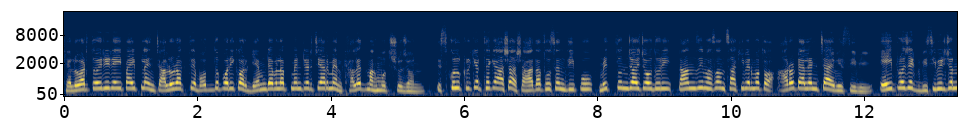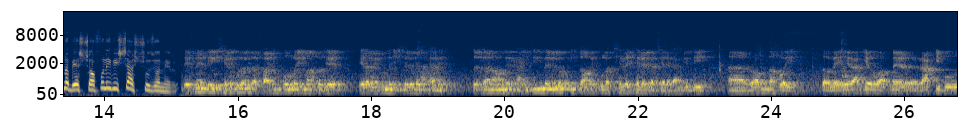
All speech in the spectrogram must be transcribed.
খেলোয়াড় তৈরির এই পাইপলাইন চালু রাখতে বদ্ধপরিকর গেম ডেভেলপমেন্টের chairman Khaled Mahmud Sujon. School cricket থেকে আসা শাহাদাত হোসেন দীপু, মৃত্যুঞ্জয় চৌধুরী, তানজিম হাসান সাকিবের মতো আরও ট্যালেন্ট চায় বিসিবি। এই প্রজেক্ট বিসিবির জন্য বেশ সফলই বিশ্বাস সুজনের। তো কারণ আমাদের নাইনটিন লেভেলেও কিন্তু অনেকগুলো ছেলে খেলে গেছে। আমি যদি রং না হই তাহলে এর আগেও আপনার রাকিবুল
